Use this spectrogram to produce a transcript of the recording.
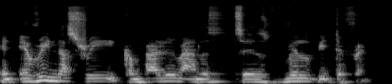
In every industry, competitive analysis will be different.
